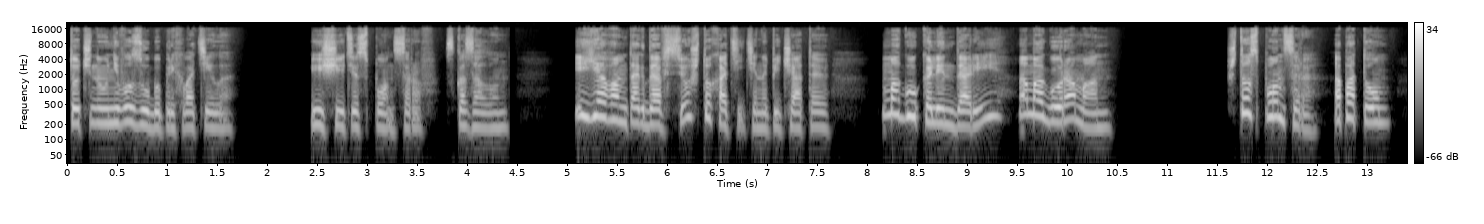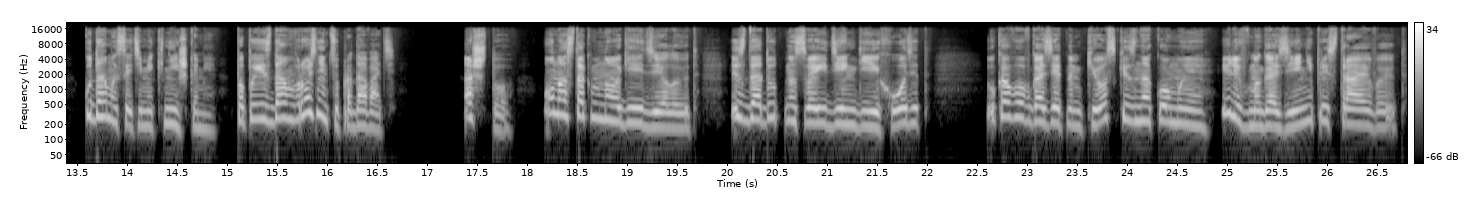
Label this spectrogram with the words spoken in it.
точно у него зубы прихватило. «Ищите спонсоров», — сказал он. «И я вам тогда все, что хотите, напечатаю. Могу календари, а могу роман». «Что спонсора? А потом? Куда мы с этими книжками? По поездам в розницу продавать?» «А что? У нас так многие делают. Издадут на свои деньги и ходят. У кого в газетном киоске знакомые или в магазине пристраивают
